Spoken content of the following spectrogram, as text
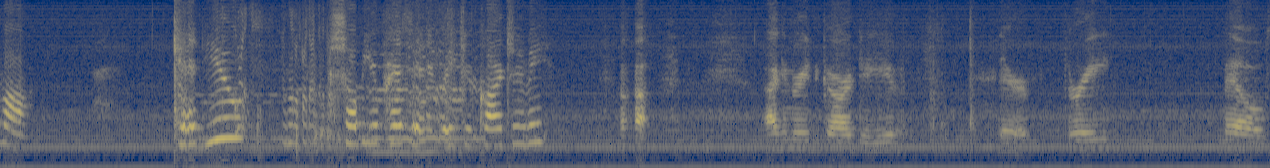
Grandma, can you show me your present and read your card to me? I can read the card to you. There are three bells,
